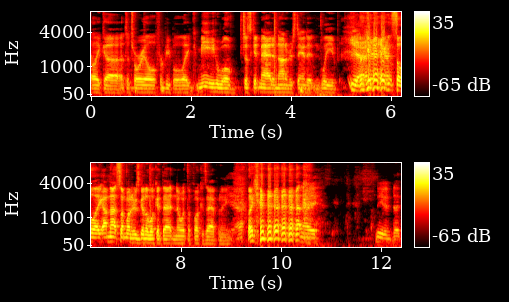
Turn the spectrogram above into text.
like uh, a tutorial for people like me who will just get mad and not understand it and leave. Yeah. yeah. so like I'm not someone who's gonna look at that and know what the fuck is happening. Yeah. Like I needed to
